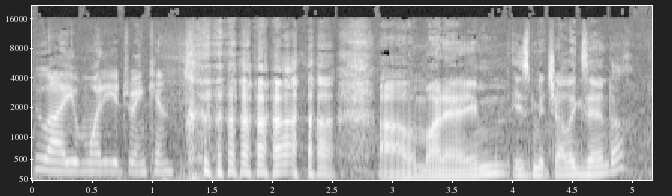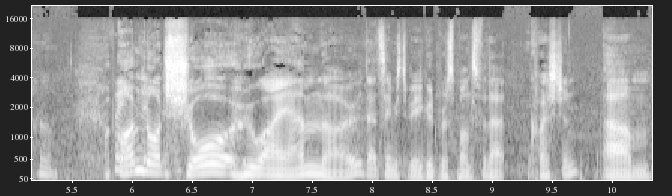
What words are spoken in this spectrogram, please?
Who are you and what are you drinking? uh, my name is Mitch Alexander. Friend I'm not sure who I am, though. That seems to be a good response for that question. Um,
